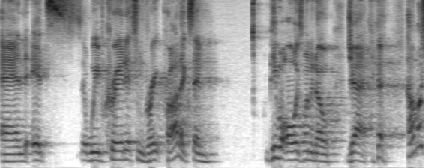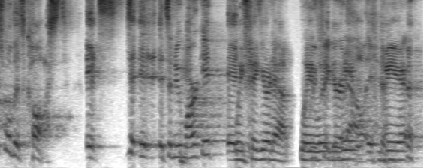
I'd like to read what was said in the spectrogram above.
And it's we've created some great products, and people always want to know, Jack, how much will this cost? It's it's a new market. It's, we figure it out. We, we figure we, it out. we, uh,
